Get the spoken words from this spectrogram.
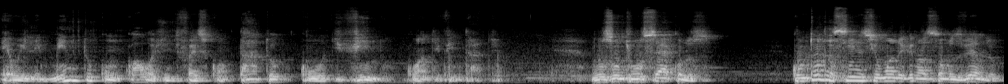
é o elemento com o qual a gente faz contato com o divino, com a divindade. Nos últimos séculos, com toda a ciência humana que nós estamos vendo,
